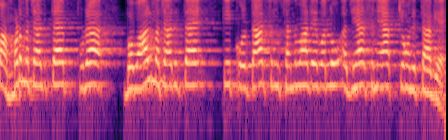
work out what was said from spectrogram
ਭਾਂਬੜ ਮਚਾ ਦਿੱਤਾ ਹੈ, ਪੂਰਾ ਬਵਾਲ ਮਚਾ ਦਿੱਤਾ ਹੈ ਕਿ ਕੁਲਤਾਰ ਸਿੰਘ ਸੰਧਵਾ ਦੇ ਵੱਲੋਂ ਅਜਿਹਾ ਸੁਨੇਹਾ ਕਿਉਂ ਦਿੱਤਾ ਗਿਆ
